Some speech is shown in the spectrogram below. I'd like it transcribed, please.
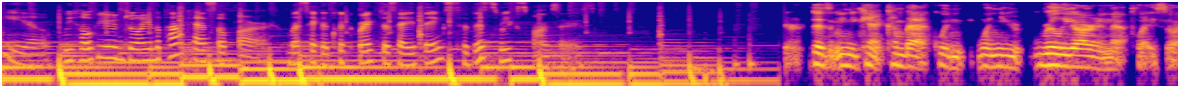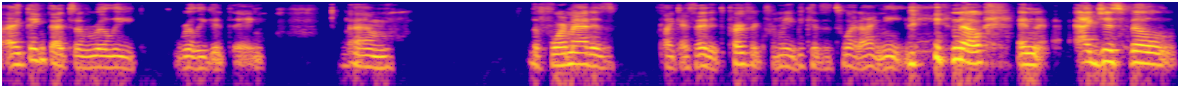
Hey, we hope you're enjoying the podcast so far. Let's take a quick break to say thanks to this week's sponsors. Doesn't mean you can't come back when when you really are in that place. So I think that's a really really good thing. Um, the format is like I said, it's perfect for me because it's what I need, you know. And I just feel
